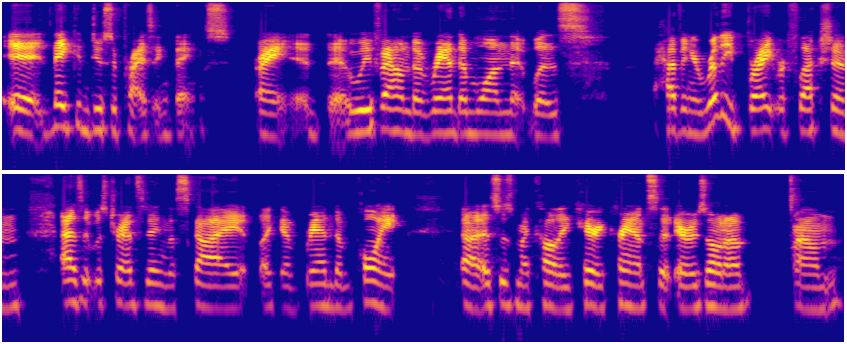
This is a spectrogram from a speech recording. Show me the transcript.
it, they can do surprising things, right? We found a random one that was having a really bright reflection as it was transiting the sky at like a random point. Uh, this was my colleague Harry Krantz at Arizona um,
